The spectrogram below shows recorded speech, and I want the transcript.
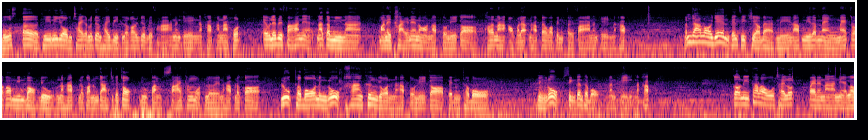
บูสเตอร์ที่นิยมใช้กับรถยนต์ไฮบริดแล้วก็รถยนต์ไฟฟ้านั่นเองนะครับ อนาคตเอเวอเรสต์ไฟฟ้าเนี่ยน่าจะมีนามาในไทยแน่นอนครับ ตัวนี้ก็พัฒนาออกมาแล้วนะครับ แปลว่าเป็นไฟฟ้านั่นเองนะครับ น้ำยาลอเย็นเป็นสีเขียวแบบนี้นะครับ มีตำแหน่งแม็กแล้วก็มินบอกอยู่นะครับ แล้วก็น้ำยาจิกระจกอยู่ฝั่งซ้ายทั้งหมดเลยนะครับ แล้วก็ลูกเทอร์โบหนึ่งลูกข้างเครื่องยนต์นะครับ ตัวนี้ก็เป็นเทอร์โบหนึ่งลูกซิงเกิลเทอร์โบนั่นเองนะครับ กรณีถ้าเราใช้รถไปนานๆเนี่ยเรา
